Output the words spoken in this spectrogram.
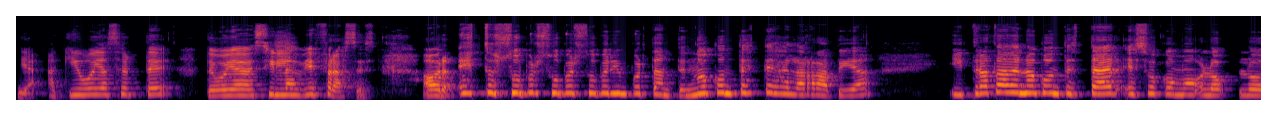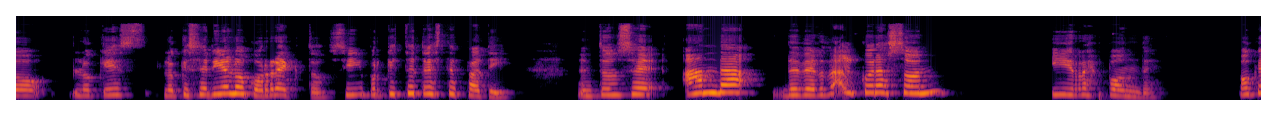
Ya, aquí voy a hacerte, te voy a decir las 10 frases. Ahora, esto es súper, súper, súper importante. No contestes a la rápida y trata de no contestar eso como lo, lo, lo, que es, lo que sería lo correcto, ¿sí? Porque este test es para ti. Entonces, anda de verdad al corazón y responde. ¿Ok?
